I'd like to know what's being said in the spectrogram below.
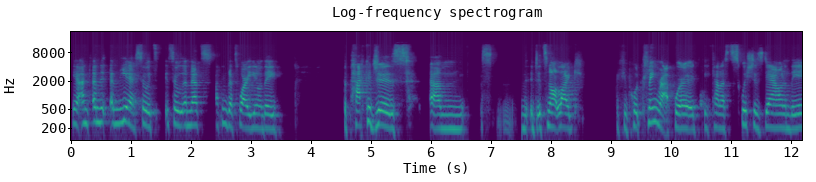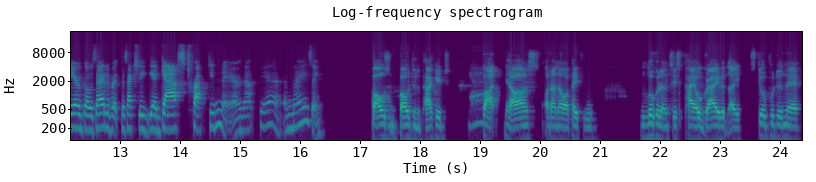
Yeah, and and and yeah, so it's so and that's I think that's why you know they the packages um it- it's not like if you put cling wrap where it, it kind of squishes down and the air goes out of it there's actually yeah, gas trapped in there and that yeah amazing Bulge, bulge in the package, yeah. but yeah, I, honest, I don't know why people look at it and it's this pale grey, but they still put it in their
